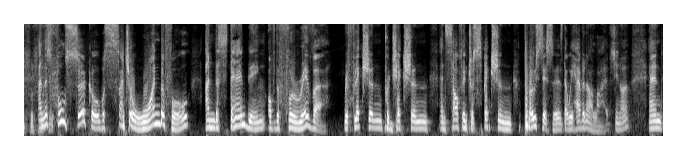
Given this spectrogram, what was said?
and this full circle was such a wonderful understanding of the forever reflection, projection, and self-introspection processes that we have in our lives, you know? And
